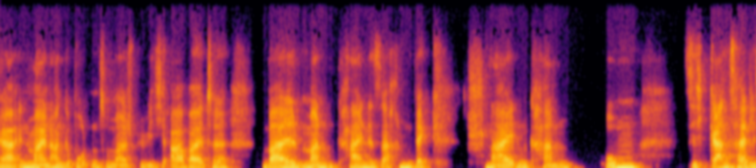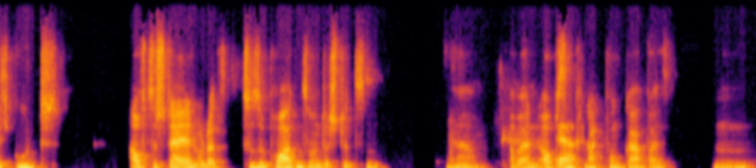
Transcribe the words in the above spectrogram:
ja, in meinen mhm. Angeboten zum Beispiel, wie ich arbeite, weil man keine Sachen wegschneiden kann, um sich ganzheitlich gut aufzustellen oder zu supporten, zu unterstützen. Ja, mhm. aber ob es ja. einen Knackpunkt gab, weiß, mh. Hm,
